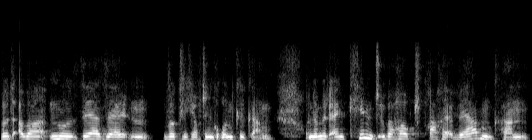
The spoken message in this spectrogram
wird aber nur sehr selten wirklich auf den Grund gegangen. Und damit ein Kind überhaupt Sprache erwerben kann,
